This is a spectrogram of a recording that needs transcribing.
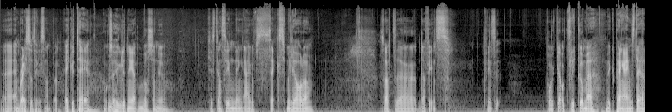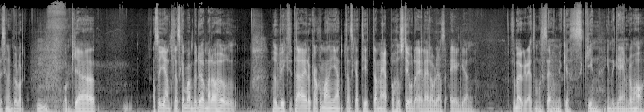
eh, Embracer till exempel. EQT, också Mm. hyggligt nya på börsen ju. Christian Sinding äger för 6 miljarder. Så att eh, där finns, finns pojkar och flickor med mycket pengar investerade i sina bolag. Mm. Och eh, alltså egentligen ska man bedöma då hur, hur viktigt det här är. Då kanske man egentligen ska titta mer på hur stor del är av deras egen förmögenhet. Om man ska se hur mycket skin in the game de har.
